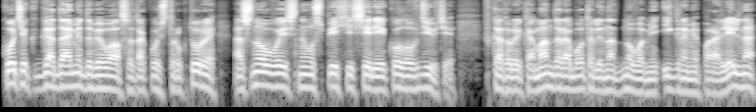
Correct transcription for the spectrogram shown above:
Котик годами добивался такой структуры, основываясь на успехе серии Call of Duty, в которой команды работали над новыми играми параллельно,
